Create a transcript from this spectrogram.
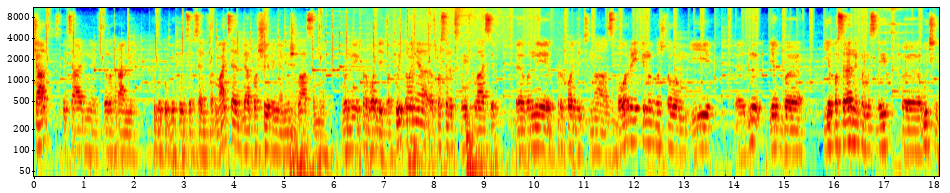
чат спеціальний в телеграмі, куди публікується вся інформація для поширення між класами. Вони проводять опитування е, посеред своїх класів. Вони приходять на збори, які ми влаштовуємо, і ну, якби є посередниками своїх учнів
